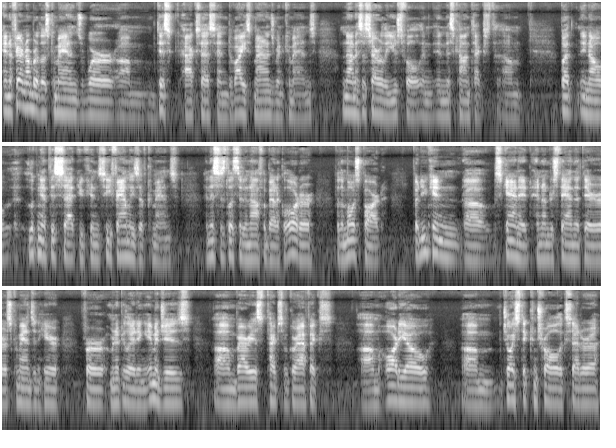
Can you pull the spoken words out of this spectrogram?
And a fair number of those commands were um, disk access and device management commands, not necessarily useful in, in this context. Um, but, you know, looking at this set, you can see families of commands. And this is listed in alphabetical order for the most part. But you can uh, scan it and understand that there's commands in here for manipulating images, um, various types of graphics, um, audio, um, joystick control, etc.,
